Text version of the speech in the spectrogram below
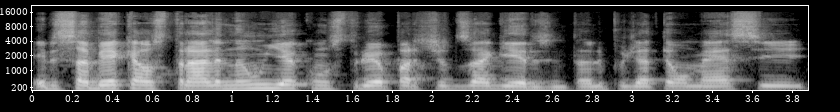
ele sabia que a Austrália não ia construir a partir dos zagueiros, então ele podia ter um Messi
